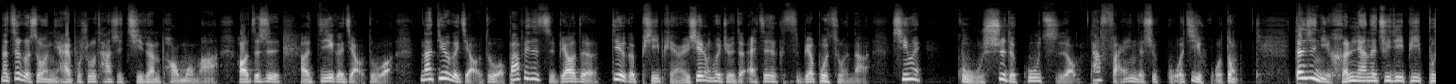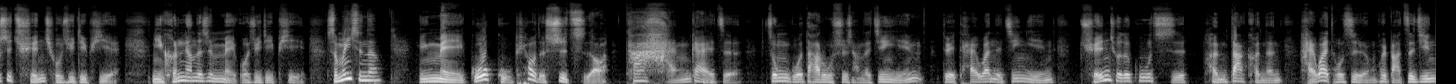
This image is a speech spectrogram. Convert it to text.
那这个时候你还不说它是极端泡沫吗？好，这是啊第一个角度啊。那第二个角度，巴菲特指标的第二个批评啊，有些人会觉得，哎，这个指标不准啊，是因为。股市的估值哦，它反映的是国际活动，但是你衡量的 GDP 不是全球 GDP，你衡量的是美国 GDP，什么意思呢？因为美国股票的市值哦，它涵盖着中国大陆市场的经营，对台湾的经营，全球的估值很大可能海外投资人会把资金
